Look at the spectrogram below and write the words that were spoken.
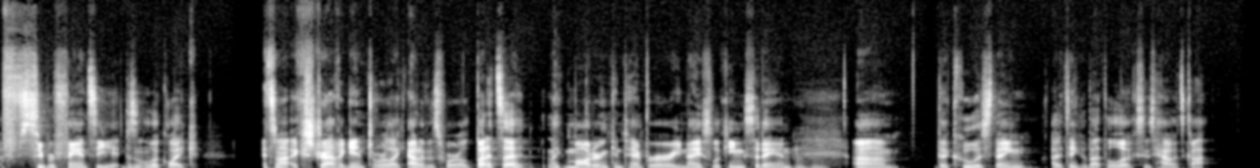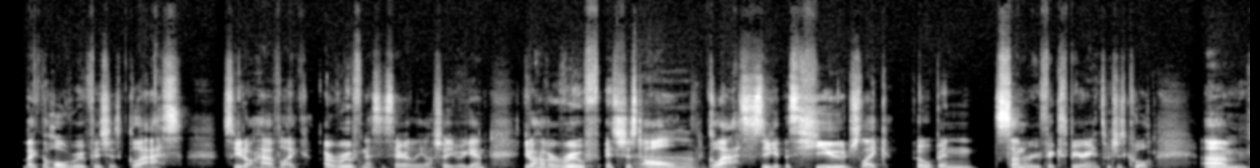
f- super fancy. It doesn't look like it's not extravagant or like out of this world, but it's a like modern, contemporary, nice looking sedan. Mm-hmm. Um, the coolest thing I think about the looks is how it's got like the whole roof is just glass. So you don't have like a roof necessarily. I'll show you again. You don't have a roof. It's just all Oh. glass. So you get this huge like open sunroof experience, which is cool. Um,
